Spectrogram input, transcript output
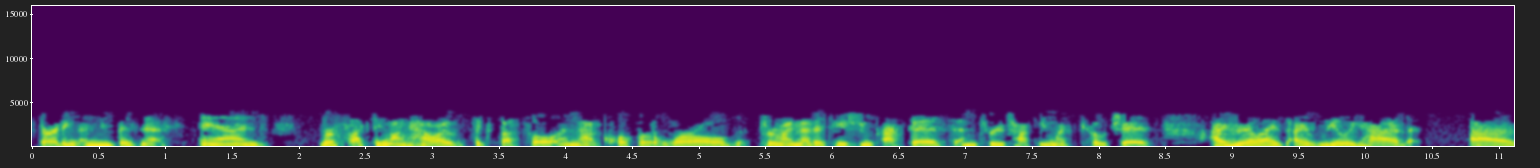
starting a new business and reflecting on how I was successful in that corporate world through my meditation practice and through talking with coaches, I realized I really had a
